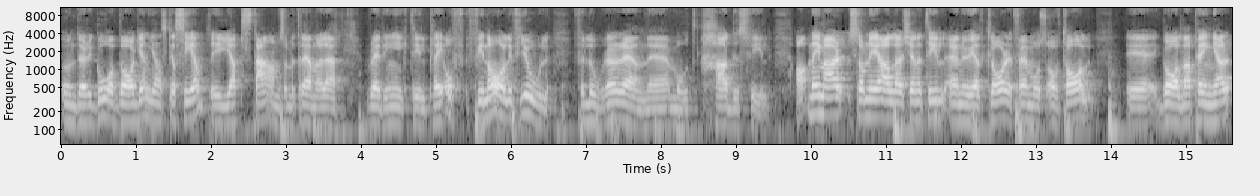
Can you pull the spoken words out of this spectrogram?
under gårdagen, ganska sent. Det är Japp Stam som är tränare där. Reading gick till playoff-final i fjol. Förlorade den eh, mot Huddersfield. Ja, Neymar, som ni alla känner till, är nu helt klar. Ett femårsavtal. Eh, galna pengar.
